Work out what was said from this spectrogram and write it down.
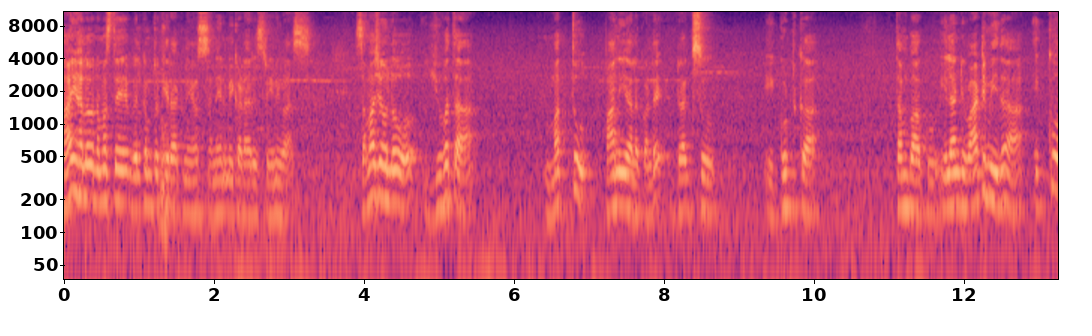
హాయ్ హలో నమస్తే వెల్కమ్ టు కిరాక్ న్యూస్. నేను మీ కడారి శ్రీనివాస్. సమాజంలో యువత మత్తు పానీయాలకు అంటే డ్రగ్స్ ఈ గుట్కా తంబాకు ఇలాంటి వాటి మీద ఎక్కువ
